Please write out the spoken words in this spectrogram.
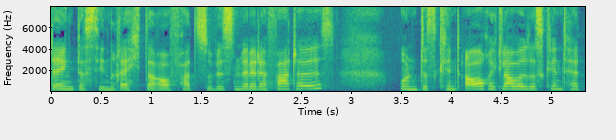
denkt, dass sie ein Recht darauf hat, zu wissen, wer der Vater ist. Und das Kind auch. Ich glaube, das Kind hätte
